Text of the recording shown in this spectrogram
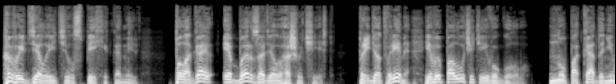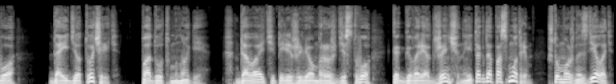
«Вы делаете успехи, Камиль. Полагаю, Эбер задел вашу честь. Придет время, и вы получите его голову. Но пока до него дойдет очередь, падут многие. Давайте переживем Рождество, как говорят женщины, и тогда посмотрим, что можно сделать,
